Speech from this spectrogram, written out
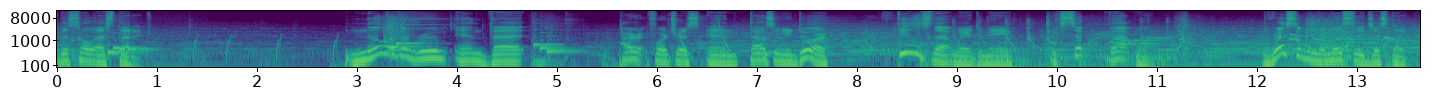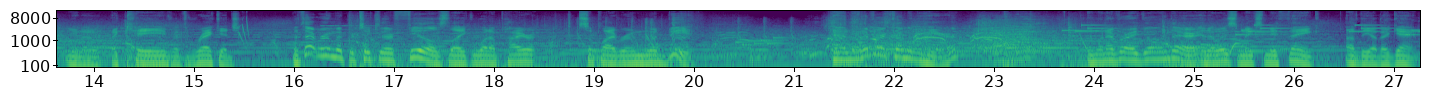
this whole aesthetic. No other room in that pirate fortress and Thousand Year Door feels that way to me, except that one. The rest of them are mostly just like, you know, a cave with wreckage. But that room in particular feels like what a pirate supply room would be. And whenever I come in here, and whenever I go in there, it always makes me think of the other game.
